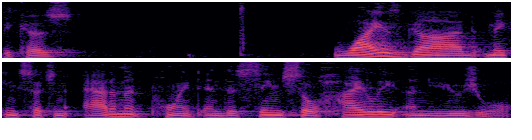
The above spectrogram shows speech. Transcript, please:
because why is God making such an adamant point and this seems so highly unusual?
